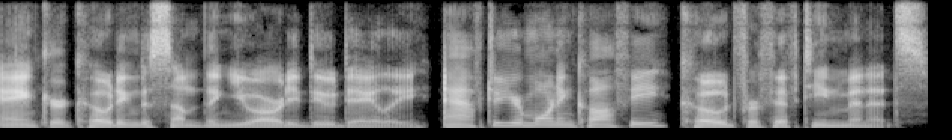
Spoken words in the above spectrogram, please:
Anchor coding to something you already do daily. After your morning coffee, code for 15 minutes.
